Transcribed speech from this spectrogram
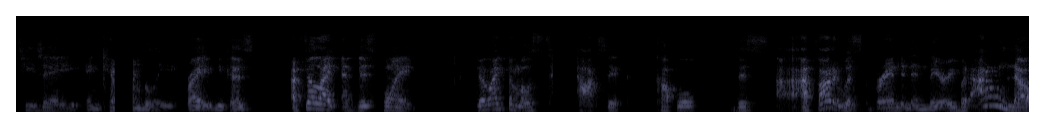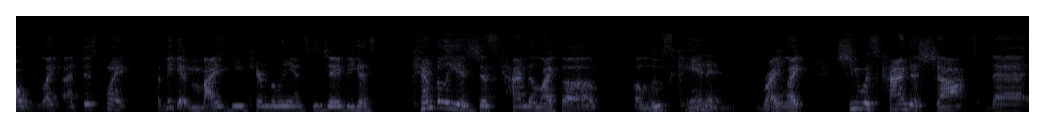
TJ and Kimberly, right? Because I feel like at this point they're like the most toxic couple. This I, I thought it was Brandon and Mary, but I don't know. Like at this point, I think it might be Kimberly and TJ because Kimberly is just kind of like a a loose cannon, right? Like she was kind of shocked that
